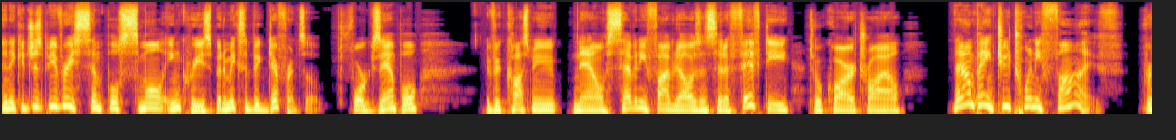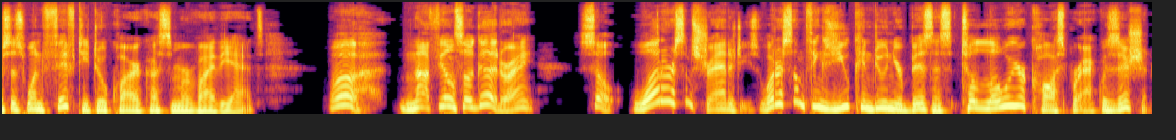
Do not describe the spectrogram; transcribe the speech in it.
And it could just be a very simple, small increase, but it makes a big difference. So, for example, if it costs me now $75 instead of 50 to acquire a trial, now I'm paying 225 versus 150 to acquire a customer via the ads. Ugh, not feeling so good, right? So, what are some strategies? What are some things you can do in your business to lower your cost per acquisition?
